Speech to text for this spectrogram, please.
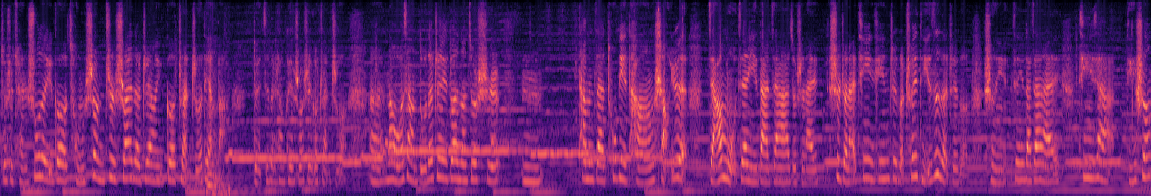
就是全书的一个从盛至衰的这样一个转折点吧。对，基本上可以说是一个转折。嗯，那我想读的这一段呢，就是，嗯。他们在突壁堂赏月，贾母建议大家就是来试着来听一听这个吹笛子的这个声音，建议大家来听一下笛声，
